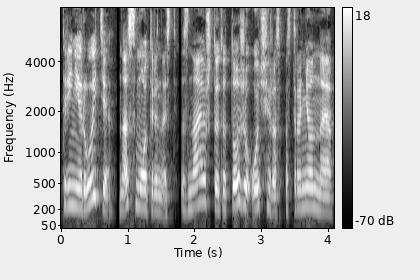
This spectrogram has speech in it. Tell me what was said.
тренируйте насмотренность. Знаю, что это тоже очень распространенная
